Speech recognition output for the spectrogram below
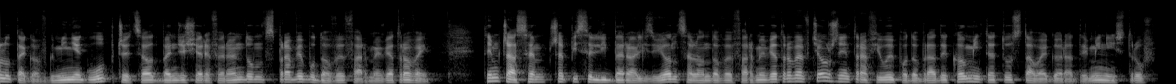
lutego w gminie Głupczyce odbędzie się referendum w sprawie budowy farmy wiatrowej. Tymczasem przepisy liberalizujące lądowe farmy wiatrowe wciąż nie trafiły pod obrady Komitetu Stałego Rady Ministrów.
